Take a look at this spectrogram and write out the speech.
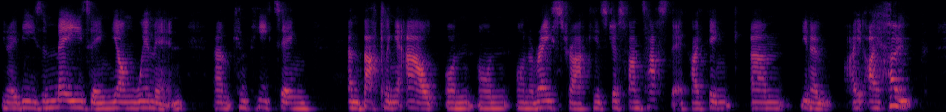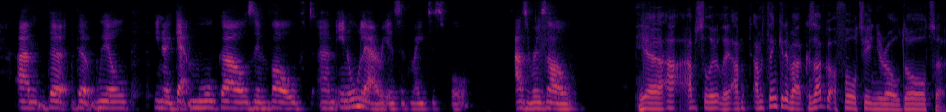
you know these amazing young women um, competing and battling it out on on on a racetrack is just fantastic. I think um, you know I, I hope um, that that we'll you know get more girls involved um, in all areas of motorsport as a result. Yeah, absolutely. I'm I'm thinking about because I've got a 14 year old daughter.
